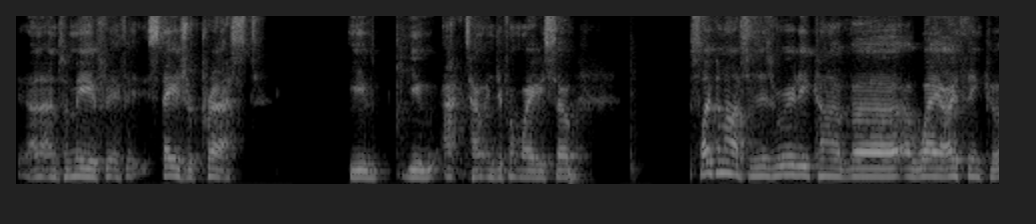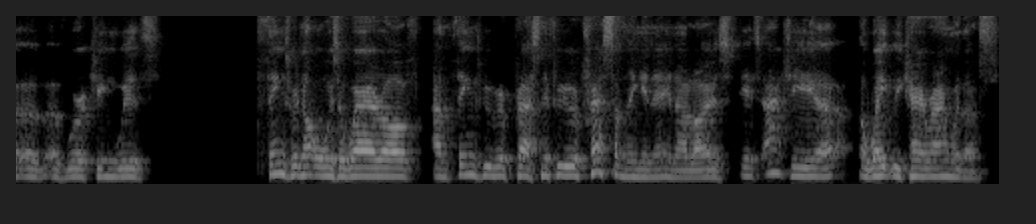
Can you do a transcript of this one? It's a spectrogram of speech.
And, and to me, if, if it stays repressed, you you act out in different ways. So psychoanalysis is really kind of a, a way I think of, of working with things we're not always aware of and things we repress. And if we repress something in, in our lives, it's actually a, a weight we carry around with us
